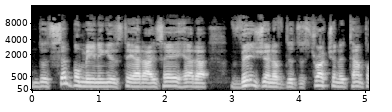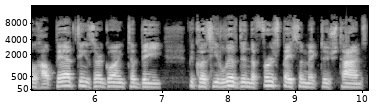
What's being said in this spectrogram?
the simple meaning is that Isaiah had a vision of the destruction of the temple, how bad things are going to be, because he lived in the first Beis HaMikdash times.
